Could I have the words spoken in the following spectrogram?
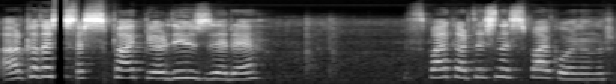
Arkadaşlar Spike gördüğünüz üzere Spike haritasında Spike oynanır.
